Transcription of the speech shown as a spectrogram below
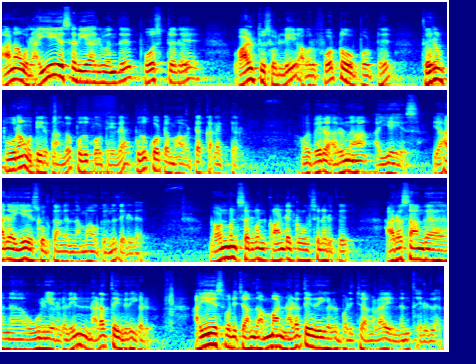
ஆனால் ஒரு ஐஏஎஸ் அதிகாரி வந்து போஸ்டரு வாழ்த்து சொல்லி அவர் ஃபோட்டோவை போட்டு தெரு பூரா ஒட்டியிருக்காங்க புதுக்கோட்டையில். புதுக்கோட்டை மாவட்ட கலெக்டர் அவங்க பேர் அருணா ஐஏஎஸ். யார் ஐஏஎஸ் கொடுத்தாங்க இந்த அம்மாவுக்குன்னு தெரியல. கவர்மெண்ட் சர்வன்ட் கான்டாக்ட் ரூல்ஸ்னு இருக்குது அரசாங்க ந- ஊழியர்களின் நடத்தை விதிகள். ஐஏஎஸ் படித்த அந்த அம்மா நடத்தை விதிகள் படித்தாங்களா என்னன்னு தெரியல.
